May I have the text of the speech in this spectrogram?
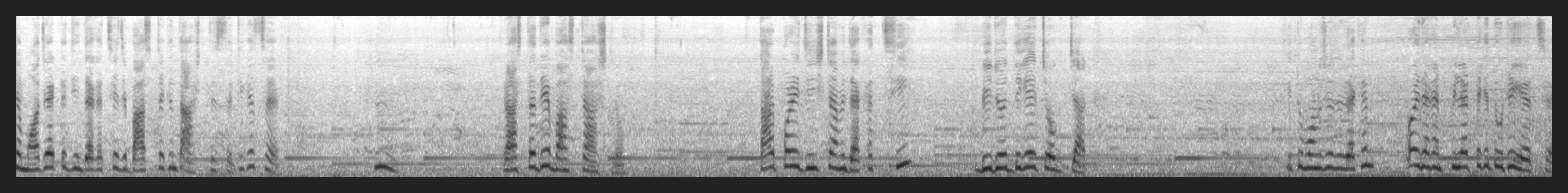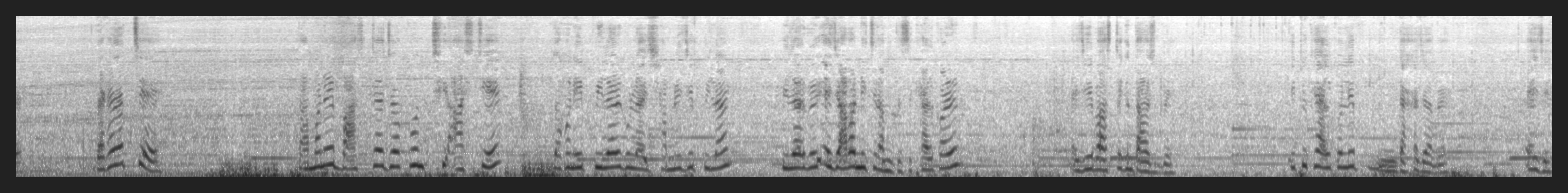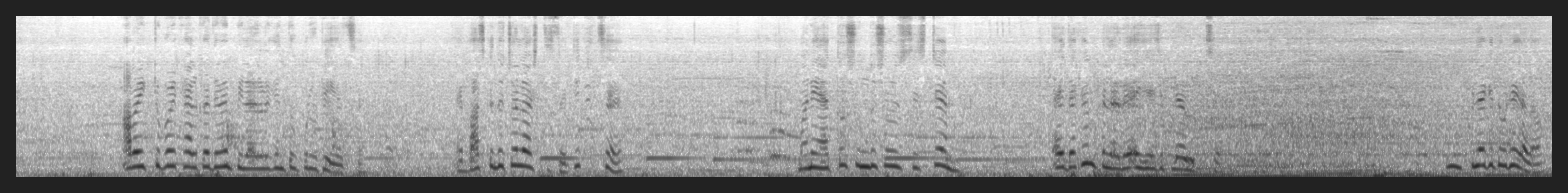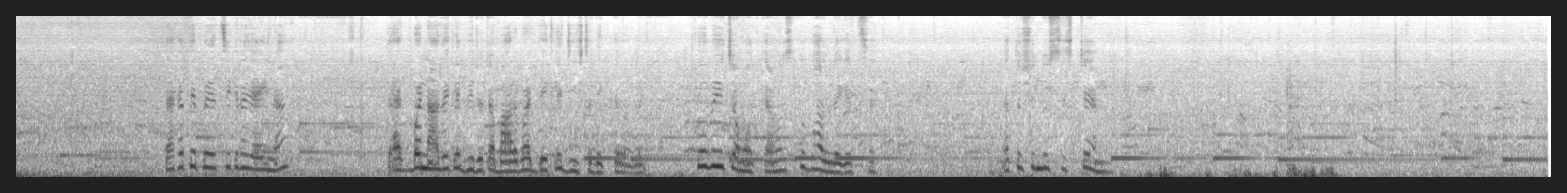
আচ্ছা মজা একটা জিনিস দেখাচ্ছে যে বাসটা কিন্তু আসতেছে, ঠিক আছে? হুম। রাস্তা দিয়ে বাসটা আসলো। তারপরে জিনিসটা আমি দেখাচ্ছি। ভিডিওর দিকে চোখ যাক। একটু মনোযোগ দেখেন। ওই দেখেন, পিলারটা কিন্তু উঠে গেছে। দেখা যাচ্ছে? তার মানে বাসটা যখন আসছে, তখন এই পিলারগুলো সামনে যে পিলার, পিলারগুলো, এই যে আবার নিচে নামতেছে, খেয়াল করেন? এই যে বাসটা কিন্তু আসবে। একটু খেয়াল করলে দেখা যাবে। এই যে। আবার একটু পরে খেয়াল করে দেবেন, পিলারগুলো কিন্তু উপরে উঠে গেছে। বাস কিন্তু চলে আসতেছে, ঠিক আছে? মানে এত সুন্দর সুন্দর সিস্টেম এই দেখেন পিলারে, এই যে পিলার উঠছে। পিলার কিন্তু উঠে গেল। দেখাতে পেরেছি কিনা জানি না। তো একবার না দেখলে ভিডিওটা বারবার দেখলে জিনিসটা দেখতে পাবেন। খুবই চমৎকার, আমার খুব ভালো লেগেছে। এত সুন্দর সিস্টেম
